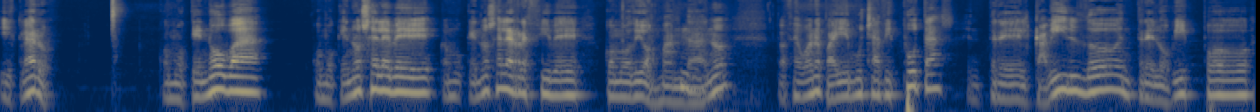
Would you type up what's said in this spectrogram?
y claro, como que no va, como que no se le ve, como que no se le recibe como Dios manda, hmm. ¿no? Entonces, bueno, pues hay muchas disputas entre el cabildo, entre el obispo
